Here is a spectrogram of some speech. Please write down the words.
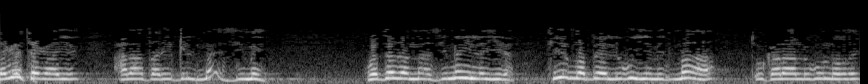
laga tagaayay calaa dariiqi ilma'simeyn waddada ma'simeyn la yihaah tii dabee lagu yimid maaha tukalaa lagu noqday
